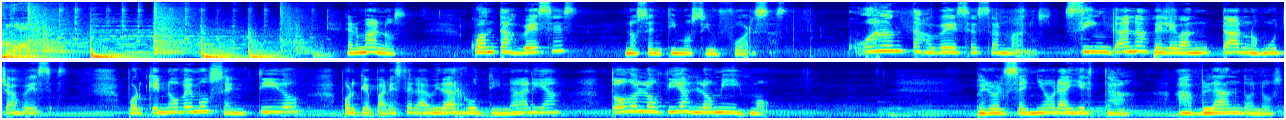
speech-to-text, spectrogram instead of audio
fiel. Hermanos, ¿cuántas veces nos sentimos sin fuerzas? ¿Cuántas veces, hermanos? Sin ganas de levantarnos muchas veces porque no vemos sentido, porque parece la vida rutinaria, todos los días lo mismo. Pero el Señor ahí está, hablándonos,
